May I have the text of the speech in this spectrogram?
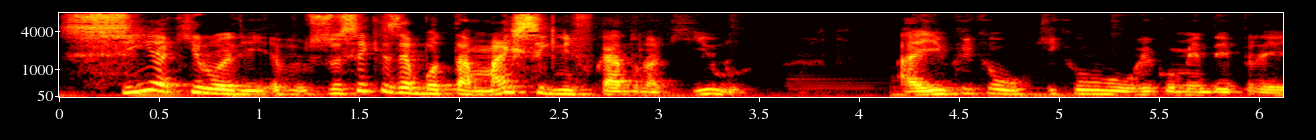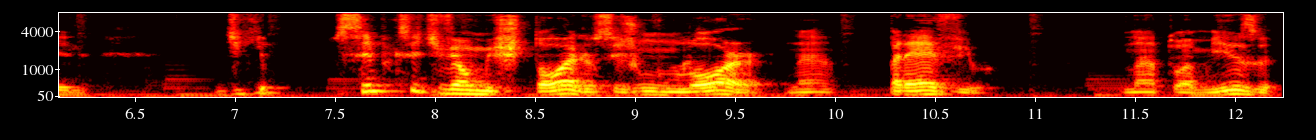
se aquilo ali. Se você quiser botar mais significado naquilo, aí o que, que, eu, o que, que eu recomendei para ele? De que sempre que você tiver uma história, ou seja, um lore né, prévio na tua mesa,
